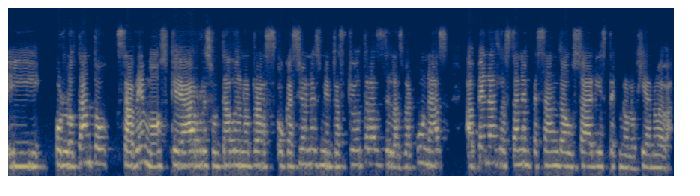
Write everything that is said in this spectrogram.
Y por lo tanto, sabemos que ha resultado en otras ocasiones, mientras que otras de las vacunas apenas la están empezando a usar y es tecnología nueva.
